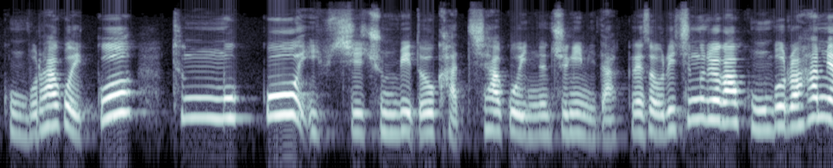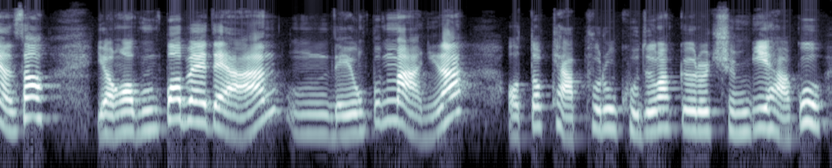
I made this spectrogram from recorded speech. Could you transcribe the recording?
공부를 하고 있고 특목고 입시 준비도 같이 하고 있는 중입니다. 그래서 우리 친구들과 공부를 하면서 영어 문법에 대한 음, 내용뿐만 아니라 어떻게 앞으로 고등학교를 준비하고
